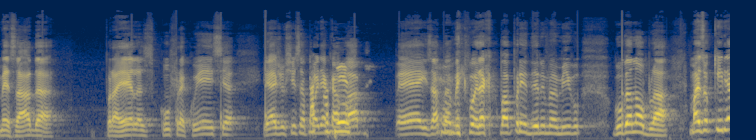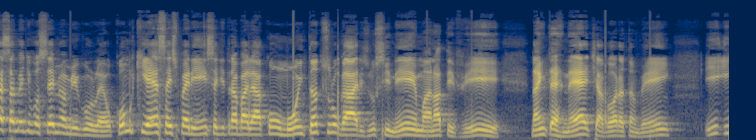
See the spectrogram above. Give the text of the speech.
mesada para elas com frequência. E a justiça pode acabar é, exatamente, pode acabar aprendendo, meu amigo Guga Noblar. Mas eu queria saber de você, meu amigo Léo, como que é essa experiência de trabalhar com humor em tantos lugares, no cinema, na TV, na internet agora também. E,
